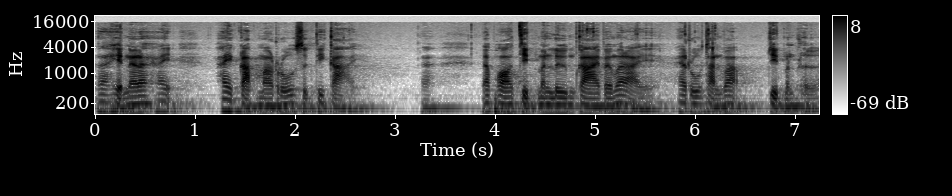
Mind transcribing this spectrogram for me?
ถ้าเห็นนะนะให้ให้กลับมารู้สึกที่กายนะแล้วพอจิตมันลืมกายไปเมื่อไหร่ ให้รู้ทันว่าจิตมันเผลอ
